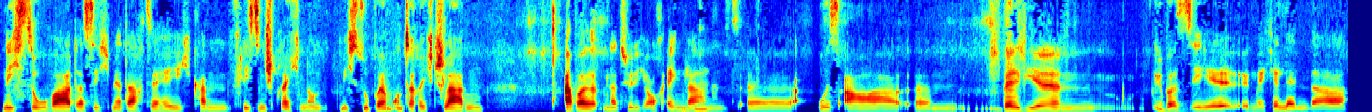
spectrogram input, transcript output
nicht so war, dass ich mir dachte, hey, ich kann fließend sprechen und mich super im Unterricht schlagen. Aber natürlich auch mhm. England, mhm. äh, USA, ähm, Belgien, Übersee, irgendwelche Länder,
